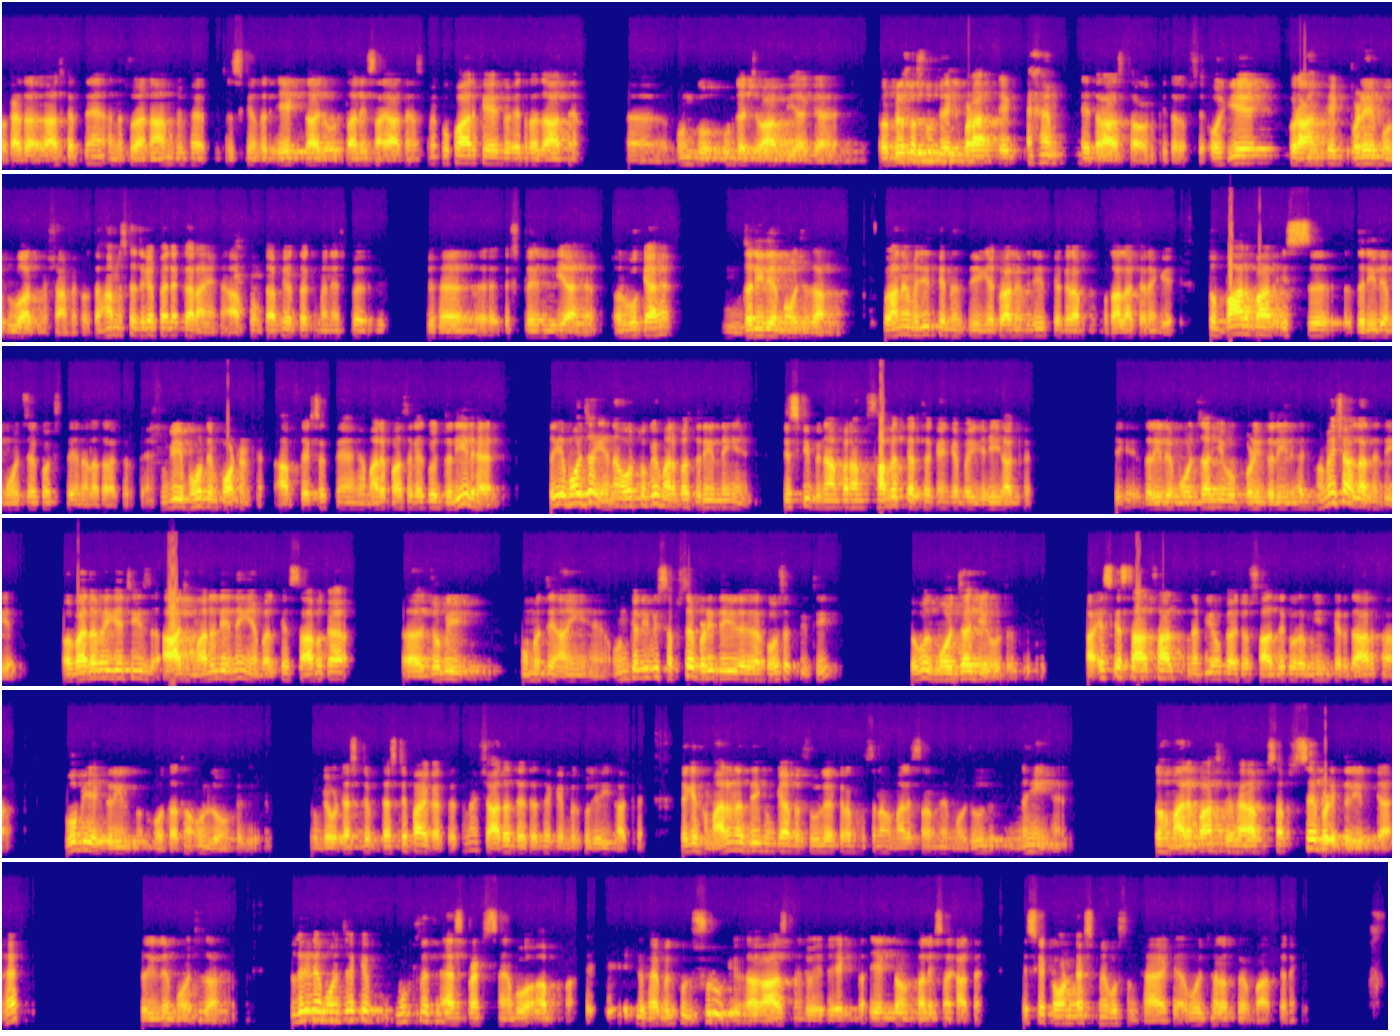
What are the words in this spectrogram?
बाकायदा आगाज़ करते हैं। नसुरा नाम जो है, इसके अंदर एक का जो उनतालीस आयात हैं उसमें कुफार के जो एतराज़ात हैं उनको, उनका जवाब दिया गया है। और बिलखसूस एक बड़ा, एक अहम एतराज़ था उनकी तरफ़ से। और ये कुरान के एक बड़े मौजूद में शामिल होता है। हम इसका जगह पहले कर आए हैं। आपको काफ़ी हद तक मैंने इस पर जो है एक्सप्लेन किया है। और वो क्या है? दलील, मौजूदा। कुरान मजीद के नज़दीक या कुरान मजीद के अगर आप मुताला करेंगे तो बार बार इस दलील मुआवजे को एक्सप्लेन अल्लाह ताला करते हैं। क्योंकि ये बहुत इंपॉर्टेंट है। आप देख सकते हैं, हमारे पास अगर कोई दलील है तो ये मुआवजा ही है ना। और तो कोई हमारे पास दलील नहीं है। जिसकी बिना पर हम साबित कर सकें कि भाई यही हक है। ठीक है? दलील मुआवजा ही वो बड़ी दलील है जो हमेशा अल्लाह ने दी है। और वायदा भाई ये चीज़ आज हमारे लिए नहीं है बल्कि सबका जो भी हुमतें आई हैं उनके लिए भी सबसे बड़ी दलील अगर हो सकती थी तो वो मुआवजा ही हो सकती थी। हाँ, इसके साथ साथ नबियों का जो सादिक और अमीन किरदार था वो भी एक दलील होता था उन लोगों के लिए। क्योंकि वो टेस्ट टेस्टिफाई करते थे ना, शहादत देते थे कि बिल्कुल यही हक है। लेकिन हमारे नज़दीक क्योंकि अब रसूल अक्रम हमारे सामने मौजूद नहीं है। तो हमारे पास जो है अब सबसे बड़ी दलील क्या है? दलील मौजा है। तो दलील मौजे के मुख्तलिफ़ एस्पेक्ट्स हैं, वो अब एक जो है बिल्कुल शुरू के आगाज़ में जो एक एक उनतालीस आयात है, इसके कॉन्टेक्स्ट में वो समझाया गया, वो इंशाल्लाह उस पर हम बात करेंगे।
